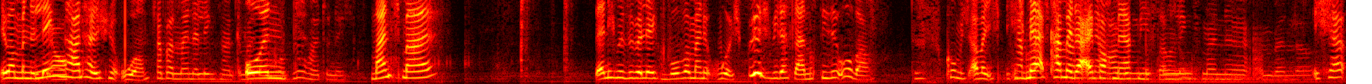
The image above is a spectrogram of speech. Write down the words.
immer in meiner linken auch. Hand hatte ich eine Uhr. Ich habe an meiner linken Hand immer Und- die Uhr, nur heute nicht. Manchmal, wenn ich mir so überlege, wo war meine Uhr, spüre ich, wie das da noch diese Uhr war. Das ist komisch, aber ich, ich hab mer rechts kann mir da einfach merken, wie es da war. und links meine Armbänder. Ich habe,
